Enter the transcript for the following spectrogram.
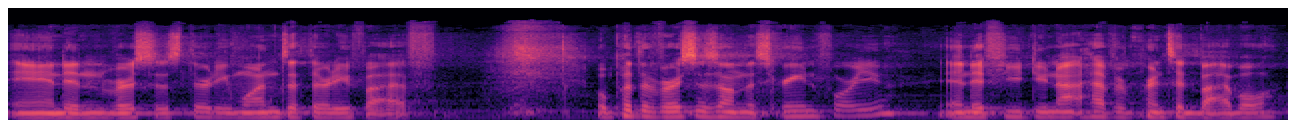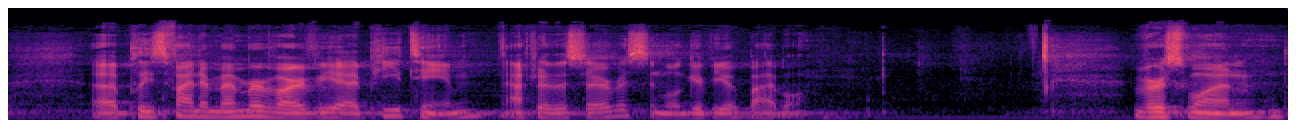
and in verses 31 to 35. We'll put the verses on the screen for you, and if you do not have a printed Bible, uh, please find a member of our VIP team after the service, and we'll give you a Bible. Verse 1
